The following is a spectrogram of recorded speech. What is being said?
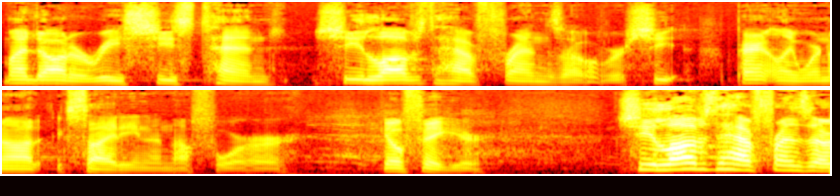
My daughter Reese, she's 10. She loves to have friends over. She, apparently, we're not exciting enough for her. Go figure. She loves to have friends over.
